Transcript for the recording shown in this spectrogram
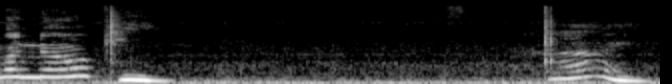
Monoke. Hi.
